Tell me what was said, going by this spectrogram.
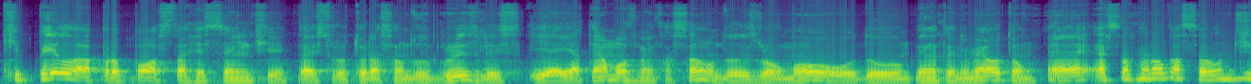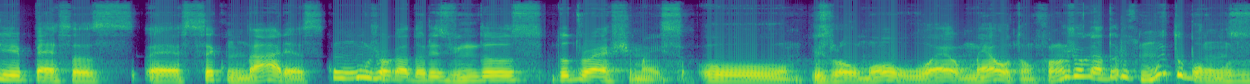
que pela proposta recente da estruturação dos Grizzlies, e aí até a movimentação do Slow Mo, do Anthony Melton, é essa renovação de peças é, secundárias com jogadores vindos do draft, mas o Slow Mo, o Melton foram jogadores muito bons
